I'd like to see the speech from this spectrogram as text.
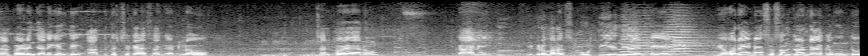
చంపేయడం జరిగింది. ఆ దురదృష్టకర సంఘటనలో చనిపోయారు. కానీ ఇక్కడ మనకు స్ఫూర్తి ఏంది అంటే ఎవరైనా స్వతంత్రం రాకముందు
